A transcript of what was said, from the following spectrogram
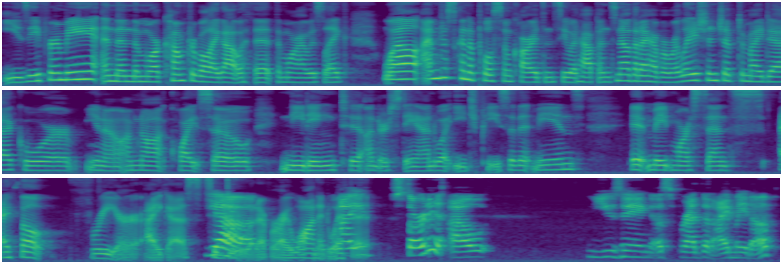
easy for me. And then the more comfortable I got with it, the more I was like, well, I'm just going to pull some cards and see what happens now that I have a relationship to my deck, or, you know, I'm not quite so needing to understand what each piece of it means. It made more sense. I felt freer, I guess, to Yeah. do whatever I wanted with it. I it. started out using a spread that I made up,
